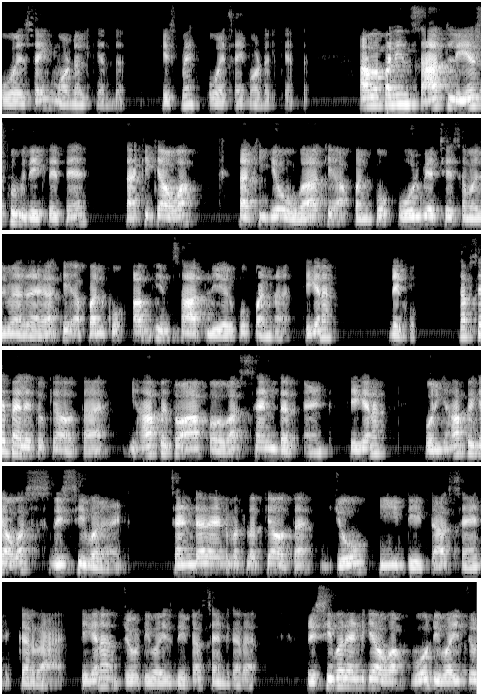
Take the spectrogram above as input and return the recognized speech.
ओएसआई मॉडल के अंदर। किसमें? ओएसआई मॉडल के अंदर। अब अपन इन सात लेयर्स को भी देख लेते हैं, ताकि क्या होगा, ताकि ये होगा कि अपन को और भी अच्छे समझ में आ जाएगा कि अपन को अब इन सात लेयर को पढ़ना है, ठीक है ना? देखो, सबसे पहले तो क्या होता है, यहाँ पे तो आपका होगा सेंडर एंड ठीक है ना? और यहाँ पे क्या होगा रिसीवर एंड सेंडर एंड मतलब क्या होता है, जो की डेटा सेंड कर रहा है, ठीक है ना? जो डिवाइस डेटा सेंड कर रहा है। रिसीवर एंड क्या होगा, वो डिवाइस जो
